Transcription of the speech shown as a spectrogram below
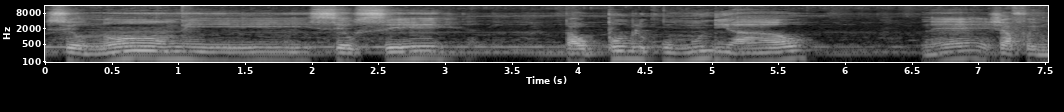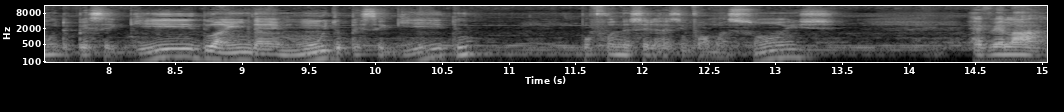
seu nome, seu ser para o público mundial, né? Já foi muito perseguido, ainda é muito perseguido por fornecer essas informações revelar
